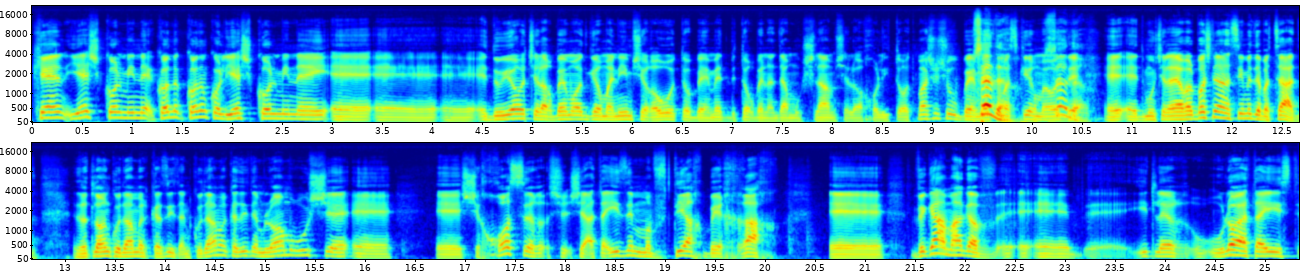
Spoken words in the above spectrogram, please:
כן, יש כל מיני, קודם, קודם כל יש כל מיני אה, אה, אה, עדויות של הרבה מאוד גרמנים שראו אותו באמת בתור בן אדם מושלם שלא יכול לטעות, משהו שהוא באמת בסדר, מזכיר מאוד בסדר. אה, אה, דמות של... אבל בוא שנייה נשים את זה בצד, זאת לא הנקודה המרכזית. הנקודה המרכזית, הם לא אמרו ש, אה, אה, שחוסר, ש, שאתאיזם מבטיח בהכרח. אה, וגם, אגב, אה, אה, אה, היטלר הוא לא אתאיסט,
